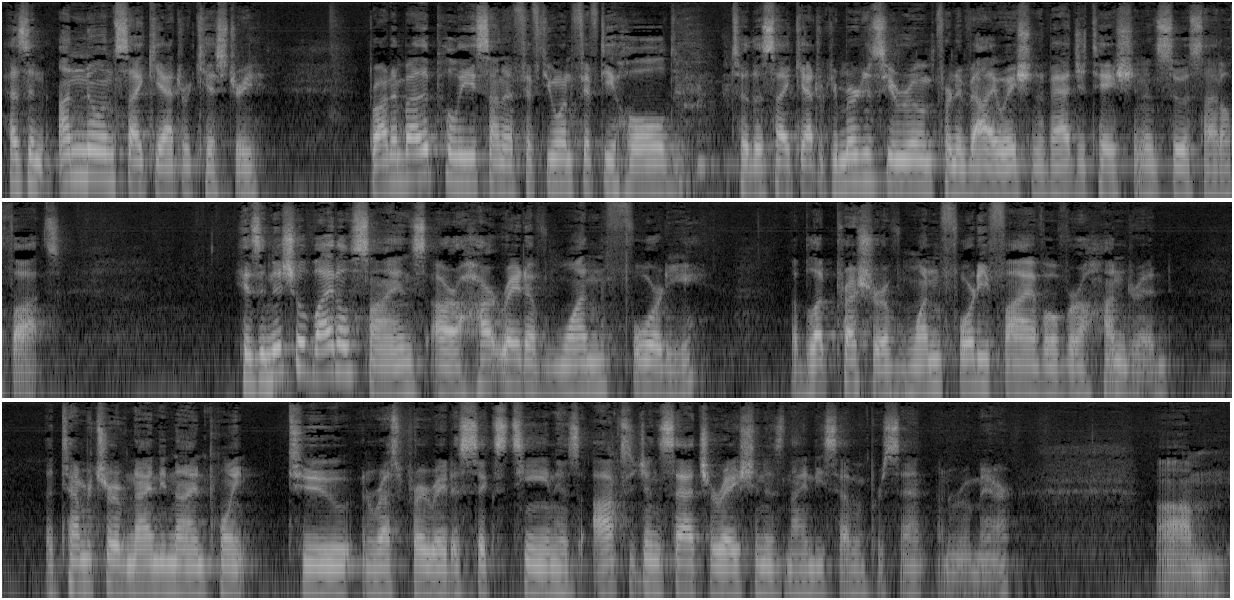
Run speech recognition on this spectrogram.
has an unknown psychiatric history, brought in by the police on a 5150 hold to the psychiatric emergency room for an evaluation of agitation and suicidal thoughts. His initial vital signs are a heart rate of 140, a blood pressure of 145 over 100, a temperature of 99.2, and respiratory rate of 16. His oxygen saturation is 97% on room air. Um,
